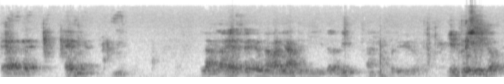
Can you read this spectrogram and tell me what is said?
R, M. La, la F è una variante di, della B. Eh? Il brivido.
